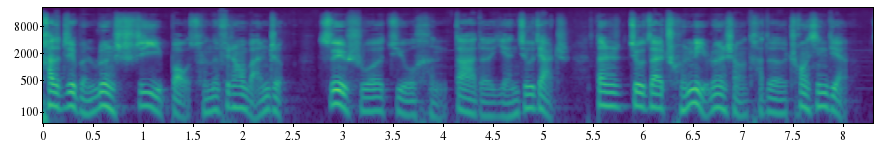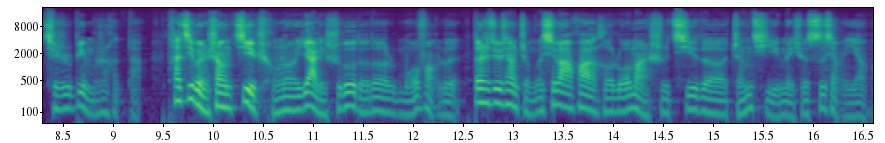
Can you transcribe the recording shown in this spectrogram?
他的这本《论诗意》保存的非常完整，所以说具有很大的研究价值。但是就在纯理论上，他的创新点其实并不是很大。它基本上继承了亚里士多德的模仿论，但是就像整个希腊化和罗马时期的整体美学思想一样，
